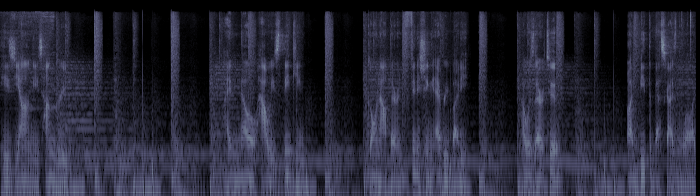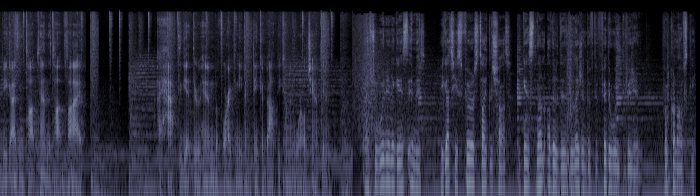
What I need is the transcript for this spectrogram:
He's young, he's hungry. I know how he's thinking, going out there and finishing everybody. I was there too. I beat the best guys in the world. I beat guys in the top 10, the top five. I have to get through him before I can even think about becoming world champion. After winning against Emmett, he got his first title shot against none other than the legend of the featherweight division, Volkanovski.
